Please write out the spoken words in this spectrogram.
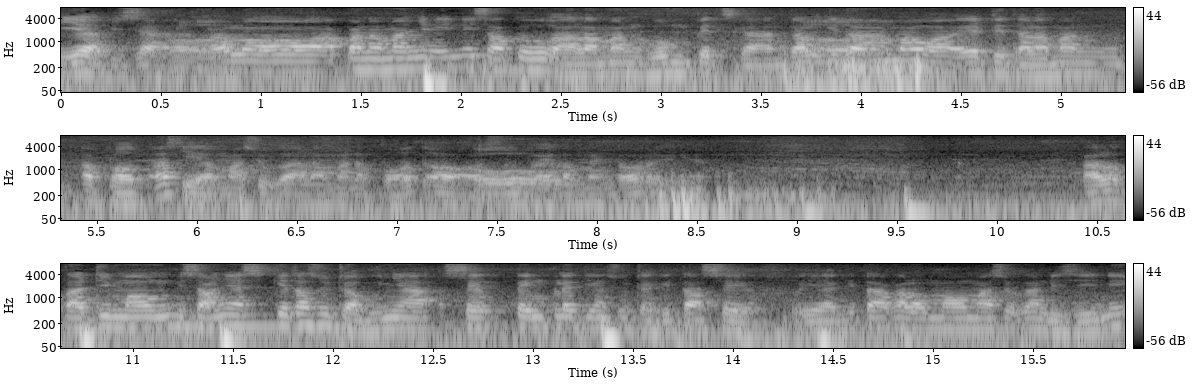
Iya bisa. Oh. Kalau apa namanya ini satu halaman homepage kan. Kalau Oh. kita mau edit halaman about us ya masuk ke halaman about us Oh. untuk Elementor ya. Kalau tadi mau misalnya kita sudah punya save template yang sudah kita save, ya kita kalau mau masukkan di sini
